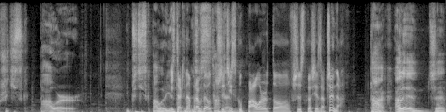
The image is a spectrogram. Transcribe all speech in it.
przycisk power. I przycisk power jest I tak naprawdę od izostatem. przycisku power to wszystko się zaczyna. Tak, ale że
